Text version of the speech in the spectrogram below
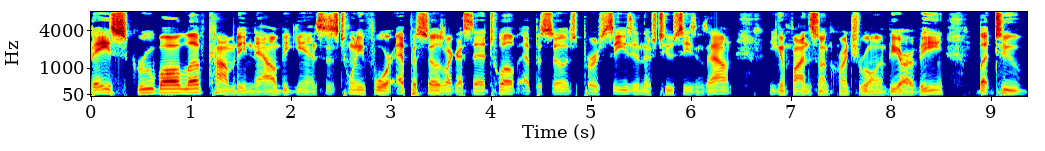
based screwball love comedy now begins. This is 24 episodes. Like I said, 12 episodes per season. There's two seasons out. You can find this on Crunchyroll and VRV. But to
